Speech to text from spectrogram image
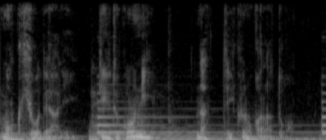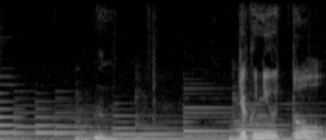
目標でありっていうところになっていくのかなと。うん、逆に言うと,、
